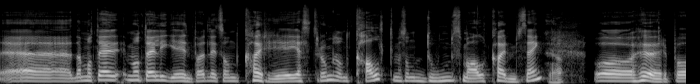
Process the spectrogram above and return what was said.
Eh, da måtte jeg, måtte jeg ligge inne på et litt sånn karrig gjesterom, sånn kaldt, med sånn dum, smal karmseng, Ja. og høre på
